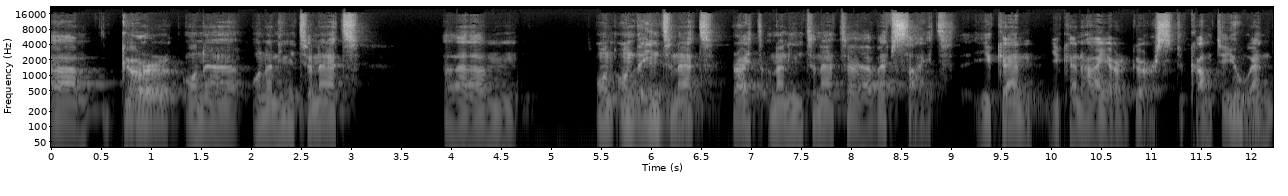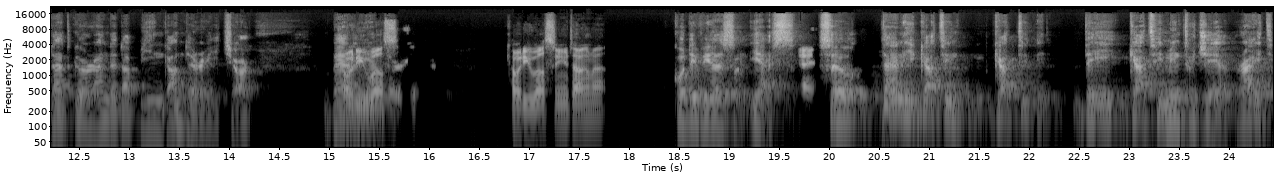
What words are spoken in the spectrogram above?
um, girl on a on an internet um, on on the internet right on an internet uh, website you can you can hire girls to come to you and that girl ended up being underage or Cody Wilson underage. Cody Wilson you're talking about Cody Wilson yes okay. so then he got in got they got him into jail right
